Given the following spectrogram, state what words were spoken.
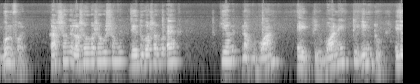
গুণফল। কার সঙ্গে? লসাগু গসাগুর সঙ্গে, যেহেতু গসাগু এক, কি হবে? না one eighty one eighty into এই যে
